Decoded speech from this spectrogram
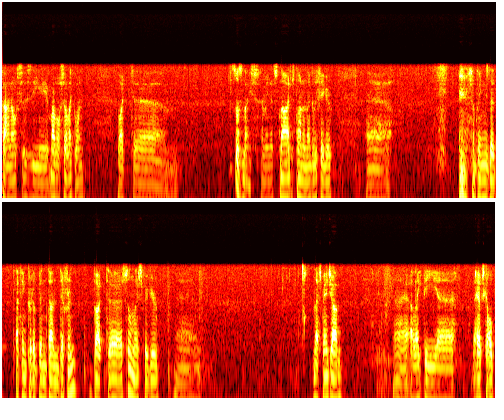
Thanos is the Marvel Select one, but um, this was nice. I mean, it's not it's not an ugly figure. Uh, some things that I think could have been done different, but still a nice figure. Nice paint job. Uh, I like the uh, the head sculpt.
